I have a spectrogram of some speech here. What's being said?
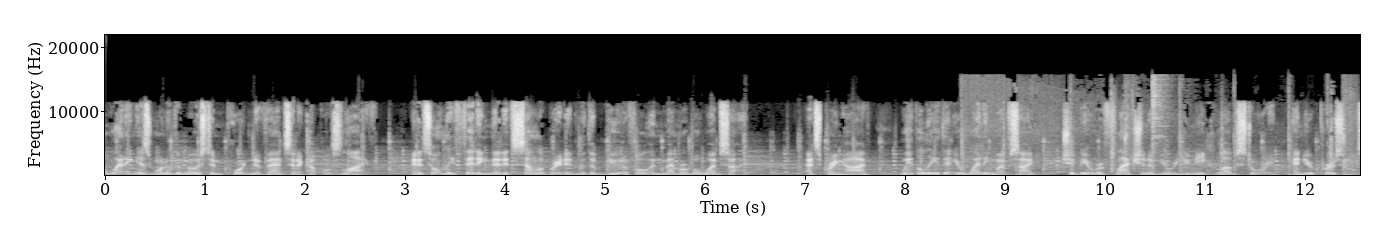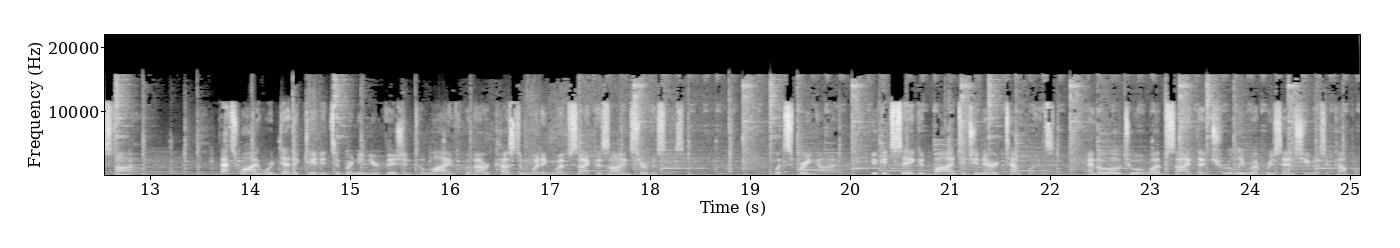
wedding is one of the most important events in a couple's life, and it's only fitting that it's celebrated with a beautiful and memorable website. At SpringHive, we believe that your wedding website should be a reflection of your unique love story and your personal style. That's why we're dedicated to bringing your vision to life with our custom wedding website design services. With SpringHive, you can say goodbye to generic templates and hello to a website that truly represents you as a couple.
